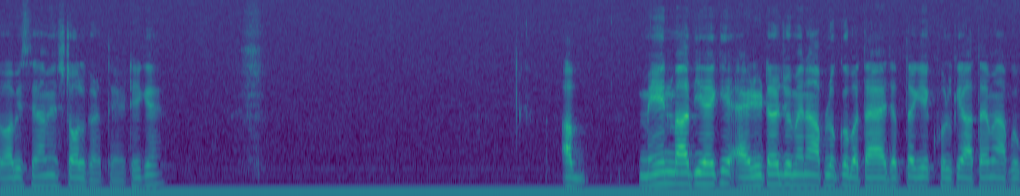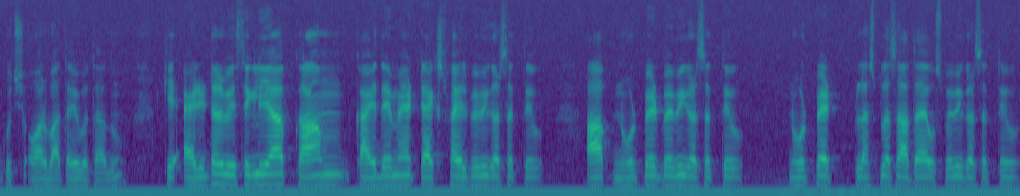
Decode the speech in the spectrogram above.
तो अब इसे हम इंस्टॉल करते हैं, ठीक है? अब मेन बात यह है कि एडिटर जो मैंने आप लोग को बताया, जब तक ये खुल के आता है, मैं आपको कुछ और बातें भी बता दूँ कि एडिटर बेसिकली आप काम कायदे में टेक्स्ट फ़ाइल पे भी कर सकते हो, आप नोट पैड पर भी कर सकते हो नोट पैड प्लस प्लस आता है, उस पर भी कर सकते हो।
